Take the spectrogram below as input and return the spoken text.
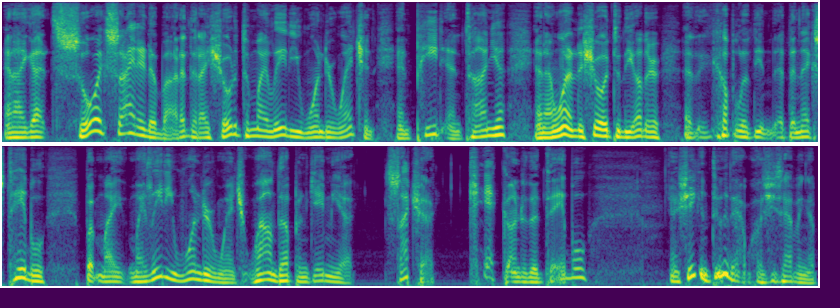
And I got so excited about it that I showed it to my lady Wonder Wench and, and Pete and Tanya, and I wanted to show it to the other uh, couple at the at the next table. But my, my lady Wonder Wench wound up and gave me a such a kick under the table. And she can do that while she's having a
